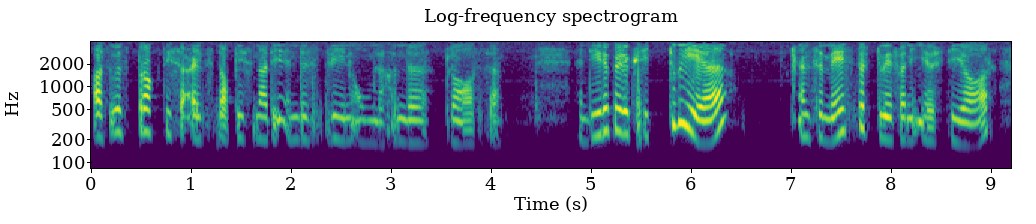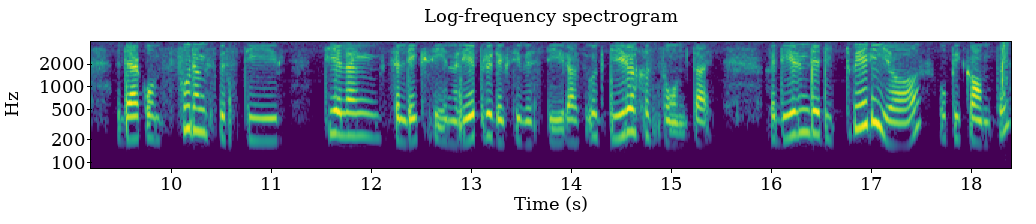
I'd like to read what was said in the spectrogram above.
asook praktiese uitstappies na die industrie en omliggende plase. In diereproduksie 2 in semester 2 van die eerste jaar, dek ons voedingsbestuur teeling, seleksie en reproduksiebestuur as ook dieregesondheid. Gedurende die tweede jaar op die kampus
